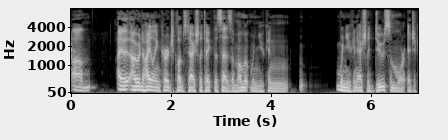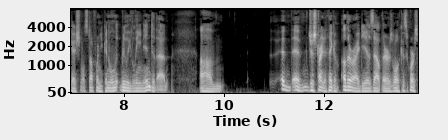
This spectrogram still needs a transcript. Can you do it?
um, I, I would highly encourage clubs to actually take this as a moment when you can when you can actually do some more educational stuff, when you can l- really lean into that. Um, and, and, just trying to think of other ideas out there as well, because of course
